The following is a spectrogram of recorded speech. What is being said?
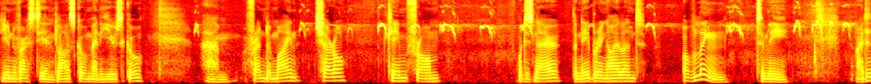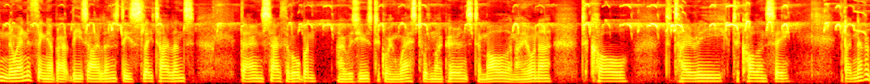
university in Glasgow many years ago, um, a friend of mine, Cheryl, came from what is now the neighbouring island of Luing to me. I didn't know anything about these islands, these slate islands down south of Oban. I was used to going west with my parents to Mull and Iona, to Coll, to Tiree, to Colonsay. But I've never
